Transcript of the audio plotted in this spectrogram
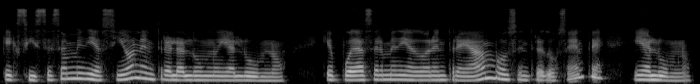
que existe esa mediación entre el alumno y alumno, que pueda ser mediador entre ambos, entre docente y alumno,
